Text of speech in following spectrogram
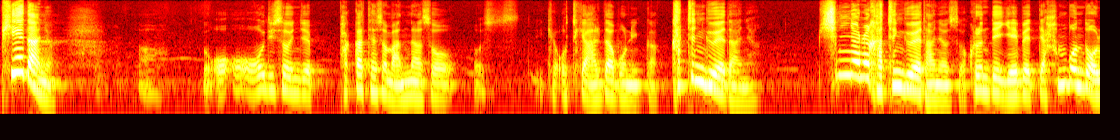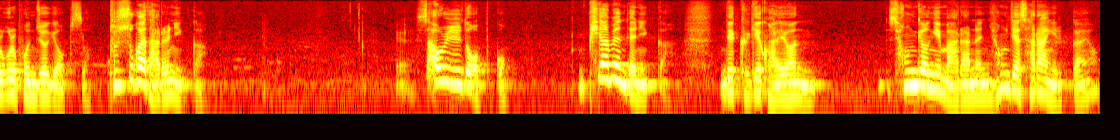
피해 다녀. 어, 어, 어디서 이제 바깥에서 만나서 이렇게 어떻게 알다 보니까 같은 교회 다녀. 10년을 같은 교회 다녔어. 그런데 예배 때 한 번도 얼굴 본 적이 없어. 부수가 다르니까. 예, 싸울 일도 없고. 피하면 되니까. 근데 그게 과연 성경이 말하는 형제 사랑일까요?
